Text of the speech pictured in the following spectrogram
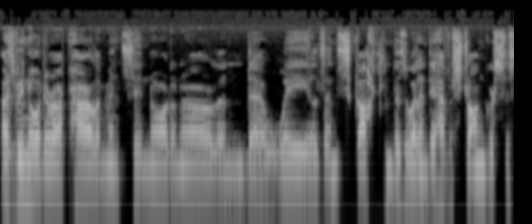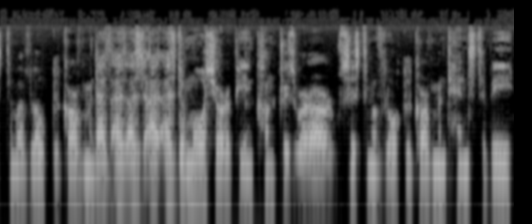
As we know, there are parliaments in Northern Ireland, uh, Wales, and Scotland as well, and they have a stronger system of local government, as, as, as do most European countries, where our system of local government tends to be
